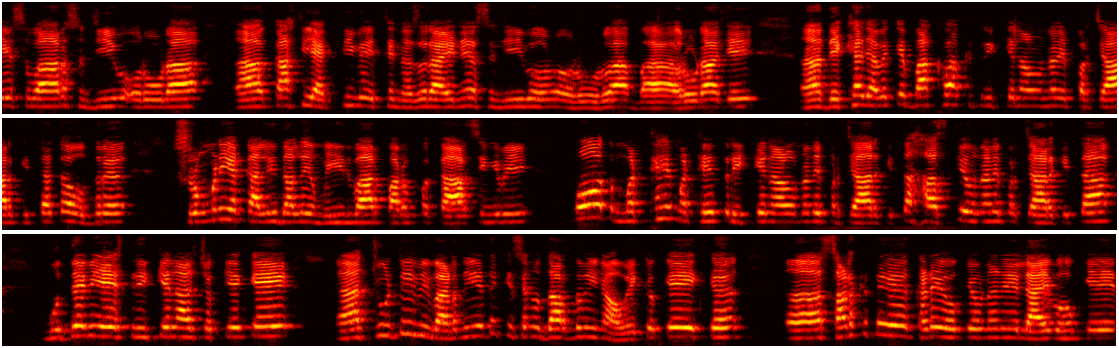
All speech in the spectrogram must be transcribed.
ਇਸ ਵਾਰ ਸੰਜੀਵ ਅਰੋੜਾ, ਅਹ ਕਾਫੀ ਐਕਟਿਵ ਇੱਥੇ ਨਜ਼ਰ ਆਏ ਨੇ। ਸੰਜੀਵ ਅਰੋੜਾ ਅਰੋੜਾ ਜੇ ਦੇਖਿਆ ਜਾਵੇ ਕਿ ਵੱਖ-ਵੱਖ ਤਰੀਕੇ ਨਾਲ ਉਹਨਾਂ ਨੇ ਪ੍ਰਚਾਰ ਕੀਤਾ ਤਾਂ ਉਧਰ ਸ਼੍ਰੋਮਣੀ ਅਕਾਲੀ ਦਲ ਦੇ ਉਮੀਦਵਾਰ ਪਰਉਪਕਾਰ ਸਿੰਘ ਵੀ ਬਹੁਤ ਮੱਠੇ-ਮੱਠੇ ਤਰੀਕੇ ਨਾਲ ਉਹਨਾਂ ਨੇ ਪ੍ਰਚਾਰ ਕੀਤਾ, ਹੱਸ ਕੇ ਉਹਨਾਂ ਨੇ ਪ੍ਰਚਾਰ ਕੀਤਾ। ਮੁੱਦੇ ਵੀ ਇਸ ਤਰੀਕੇ ਨਾਲ ਚੁੱਕੇ ਕਿ ਚੂਟੀ ਵੀ ਵੱਢਦੀ ਹੈ ਤੇ ਕਿਸੇ ਨੂੰ ਦਰਦ ਵੀ ਨਾ ਹੋਵੇ ਕਿਉਂਕਿ ਇੱਕ, ਅਹ ਸੜਕ ਤੇ ਖੜੇ ਹੋ ਕੇ ਉਹਨਾਂ ਨੇ ਲਾਈਵ ਹੋ ਕੇ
